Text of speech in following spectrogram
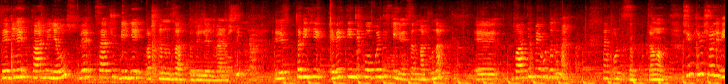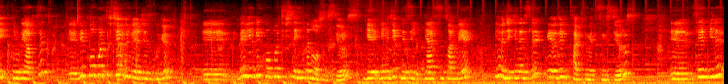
sevgili Tahir Yavuz ve Selçuk Bilgi Başkanımıza ödüllerini vermiştik. E, tabii ki emek deyince kooperatif geliyor insanın aklına. E, Fatih Bey burada değil mi? Heh, oradasın. Tamam. Çünkü şöyle bir kurgu yaptık. Ee, bir kooperatifçiye ödül vereceğiz bugün. Ee, ve bir, bir kooperatifçinin elinden olsun istiyoruz. Ge- gelecek nesil gelsin sahneye. Bir önceki nesle bir ödül takdim etsin istiyoruz. Ee, sevgili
